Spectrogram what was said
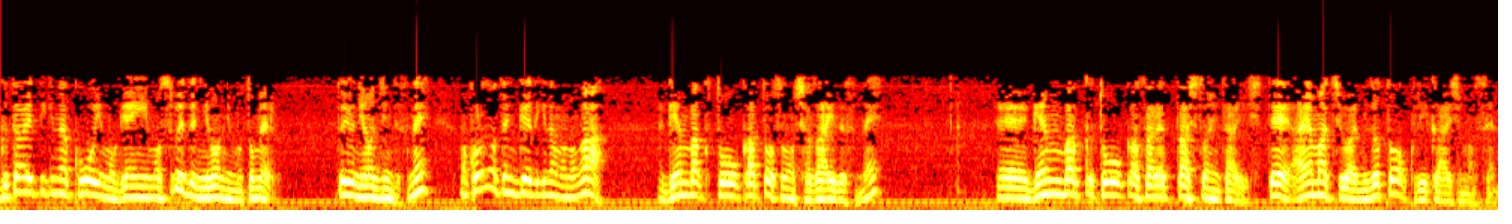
具体的な行為も原因も全て日本に求めるという日本人ですね。ま、これの典型的なものが原爆投下とその謝罪ですね。えー、原爆投下された人に対して過ちは二度と繰り返しません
